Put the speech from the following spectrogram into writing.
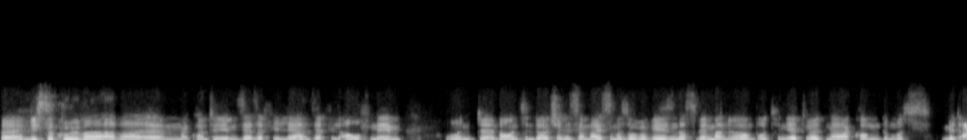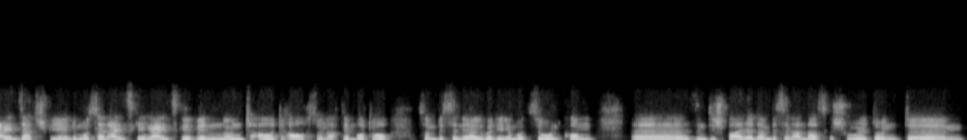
äh, nicht so cool war, aber ähm, man konnte eben sehr, sehr viel lernen, sehr viel aufnehmen Und äh, bei uns in Deutschland ist ja meist immer so gewesen, dass wenn man irgendwo trainiert wird, na komm, du musst mit Einsatz spielen, du musst ein 1 gegen 1 gewinnen und hau drauf, so nach dem Motto, so ein bisschen eher über die Emotionen kommen, äh, sind die Spanier da ein bisschen anders geschult und ähm,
